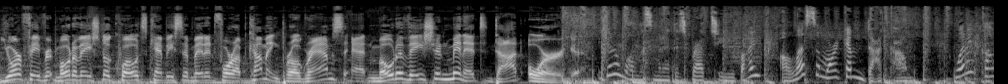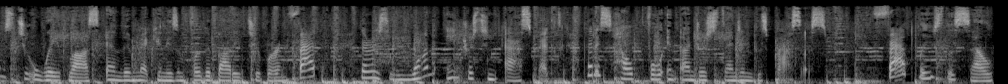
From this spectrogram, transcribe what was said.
Your favorite motivational quotes can be submitted for upcoming programs at motivationminute.org. Your Wellness Minute is brought to you by alessamorgan.com. When it comes to weight loss and the mechanism for the body to burn fat, there is one interesting aspect that is helpful in understanding this process. Fat leaves the cell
